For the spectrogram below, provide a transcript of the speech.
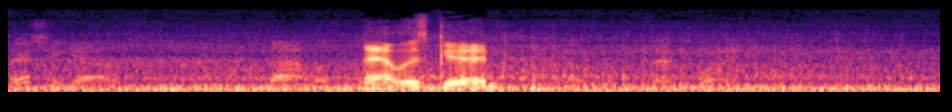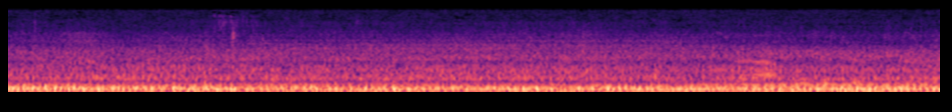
There she goes. That was That was good. That was a good turn.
